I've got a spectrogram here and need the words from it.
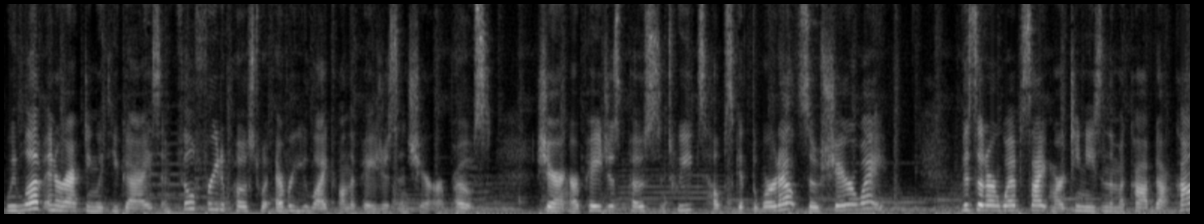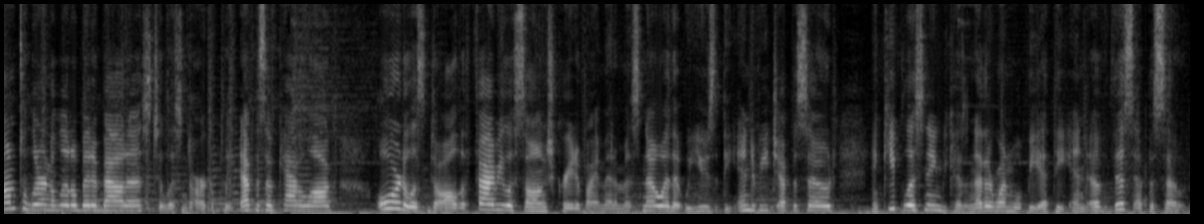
We love interacting with you guys and feel free to post whatever you like on the pages and share our posts. Sharing our pages, posts, and tweets helps get the word out, so share away. Visit our website, martinisandthemacabre.com, to learn a little bit about us, to listen to our complete episode catalog, or to listen to all the fabulous songs created by Minimus Noah that we use at the end of each episode. And keep listening because another one will be at the end of this episode.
